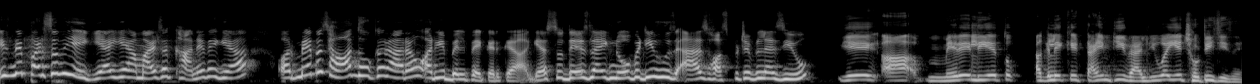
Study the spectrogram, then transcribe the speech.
इसने परसों भी यही किया ये हमारे साथ खाने पे गया और मैं बस हाथ धोकर आ रहा हूँ और ये बिल पे करके आ गया। So there is like nobody who's as hospitable as you ये आ, मेरे लिए तो अगले के टाइम की वैल्यू है ये छोटी चीज़ें।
